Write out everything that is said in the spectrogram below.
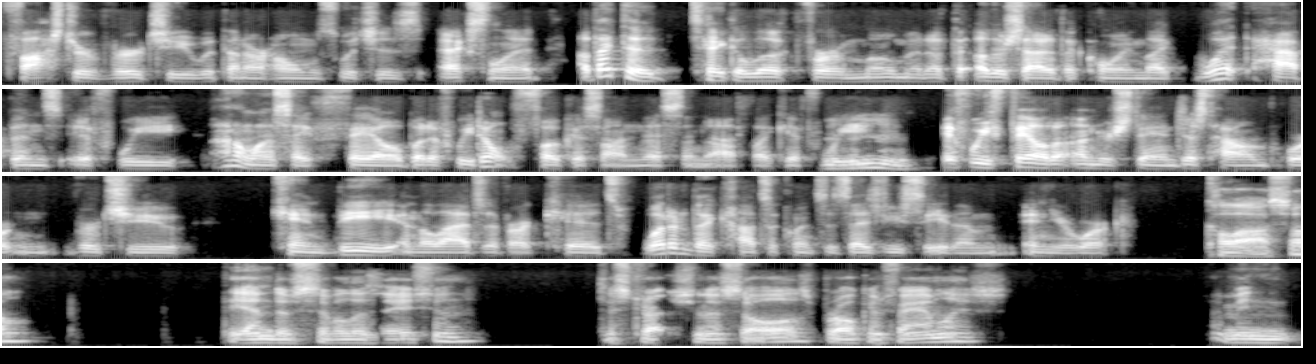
foster virtue within our homes, which is excellent. I'd like to take a look for a moment at the other side of the coin. Like, what happens if we, I don't want to say fail, but if we don't focus on this enough, like if we, mm-hmm. if we fail to understand just how important virtue can be in the lives of our kids, what are the consequences as you see them in your work? Colossal. The end of civilization destruction of souls, broken families. I mean,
